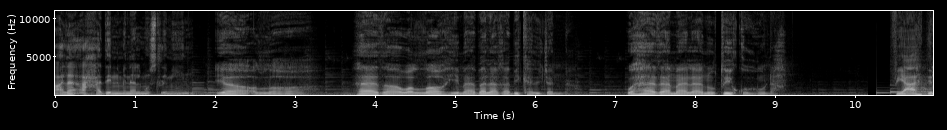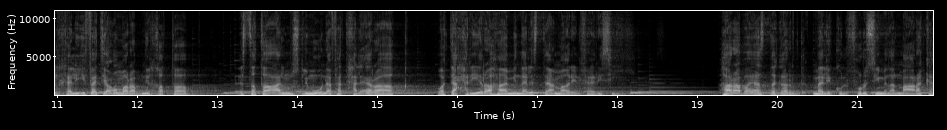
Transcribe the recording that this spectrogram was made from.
على أحد من المسلمين. يا الله هذا والله ما بلغ بك الجنة وهذا ما لا نطيقه نحن. في عهد الخليفة عمر بن الخطاب استطاع المسلمون فتح العراق وتحريرها من الاستعمار الفارسي. هرب يزدجرد ملك الفرس من المعركة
